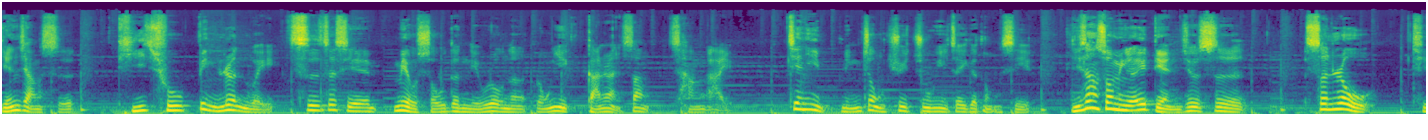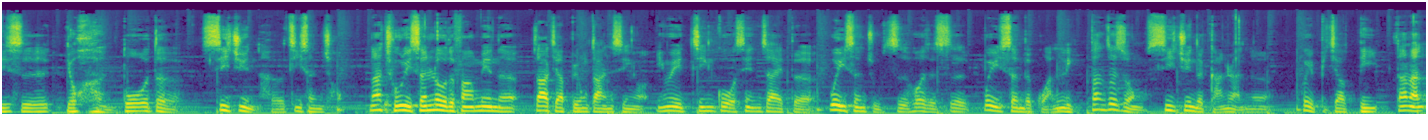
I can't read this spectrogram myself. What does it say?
演讲时提出，并认为吃这些没有熟的牛肉呢，容易感染上肠癌，建议民众去注意这个东西。以上说明了一点，就是生肉其实有很多的细菌和寄生虫。那处理生肉的方面呢，大家不用担心哦，因为经过现在的卫生组织或者是卫生的管理，但这种细菌的感染呢会比较低。当然，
